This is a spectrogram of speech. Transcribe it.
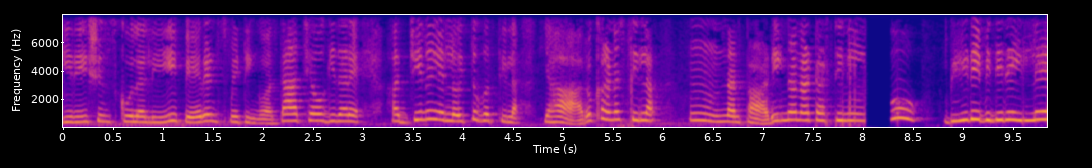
ಗಿರೀಶನ್ ಸ್ಕೂಲಲ್ಲಿ ಪೇರೆಂಟ್ಸ್ ಮೀಟಿಂಗ್ ಅಂತ ಆಚೆ ಹೋಗಿದ್ದಾರೆ. ಅಜ್ಜಿನೂ ಎಲ್ಲೋಯ್ತು ಗೊತ್ತಿಲ್ಲ. ಯಾರು ಕಾಣಿಸ್ತಿಲ್ಲ. ಹ್ಮ್, ನಾನು ಪಾಡಿಗೆ ನಾನು ಆಟ ಆಡ್ತೀನಿ ಓ, ಬೀಡಿ ಬಿದ್ದಿದೆ ಇಲ್ಲೇ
